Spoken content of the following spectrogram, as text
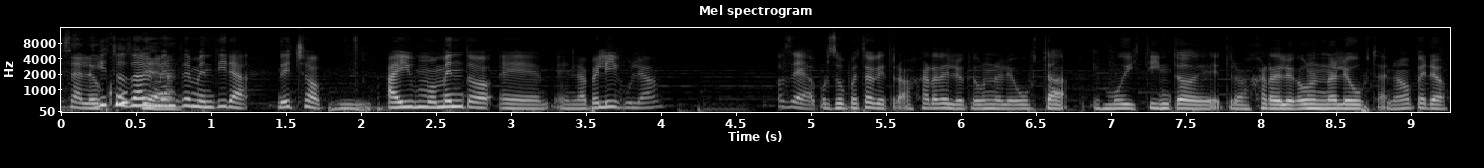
Esa Y es totalmente mentira. De hecho, Mm. hay un momento eh, en la película, o sea, por supuesto que trabajar de lo que a uno le gusta es muy distinto de trabajar de lo que a uno no le gusta, ¿no? Pero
